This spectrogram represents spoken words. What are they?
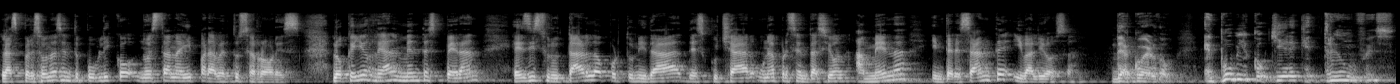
Las personas en tu público no están ahí para ver tus errores. Lo que ellos realmente esperan es disfrutar la oportunidad de escuchar una presentación amena, interesante y valiosa. De acuerdo, el público quiere que triunfes.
